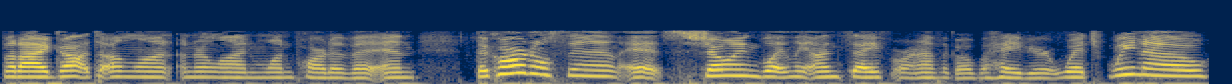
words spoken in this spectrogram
but I got to underline, underline one part of it, and the cardinal sin it's showing blatantly unsafe or unethical behavior, which we know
